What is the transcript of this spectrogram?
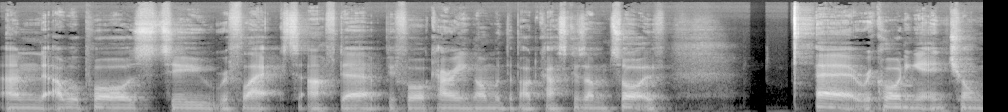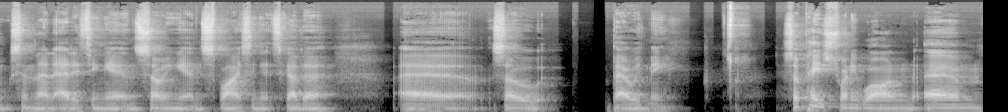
and I will pause to reflect after before carrying on with the podcast because I'm sort of uh, recording it in chunks and then editing it and sewing it and splicing it together. Uh, so bear with me. So, page 21 um,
